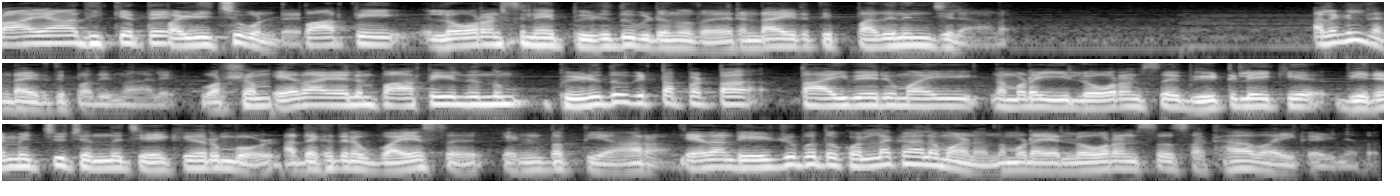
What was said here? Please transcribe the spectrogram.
പ്രായാധിക്യത്തെ പഴിച്ചുകൊണ്ട് പാർട്ടി ലോറൻസിനെ പിഴുതുവിടുന്നത് രണ്ടായിരത്തി പതിനഞ്ചിലാണ് അല്ലെങ്കിൽ രണ്ടായിരത്തി പതിനാല് വർഷം ഏതായാലും പാർട്ടിയിൽ നിന്നും പിഴുതു കിട്ടപ്പെട്ട തായ്വേരുമായി നമ്മുടെ ഈ ലോറൻസ് വീട്ടിലേക്ക് വിരമിച്ചു ചെന്ന് ചേക്കേറുമ്പോൾ അദ്ദേഹത്തിന്റെ വയസ്സ് എൺപത്തിയാറാണ്. ഏതാണ്ട് എഴുപത് കൊല്ലക്കാലമാണ് നമ്മുടെ ലോറൻസ് സഖാവായി കഴിഞ്ഞത്.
